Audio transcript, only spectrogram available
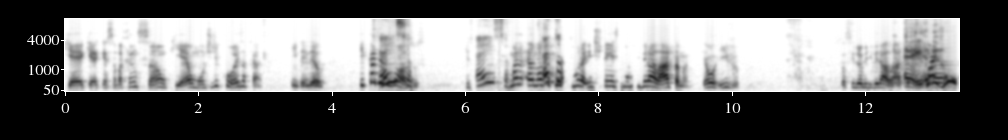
que é, que é, que é samba canção, que é um monte de coisa, cara. Entendeu? E cadê é os isso. nossos? É isso. Mas é a nossa É tu- cultura, a gente tem esse nome de vira-lata, mano, que é horrível. Essa síndrome de vira-lata. É, eu, Mas, eu, ia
